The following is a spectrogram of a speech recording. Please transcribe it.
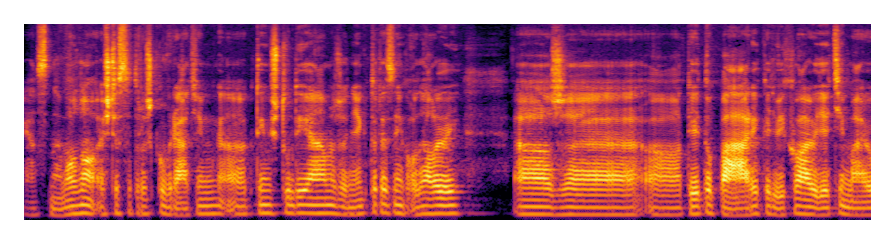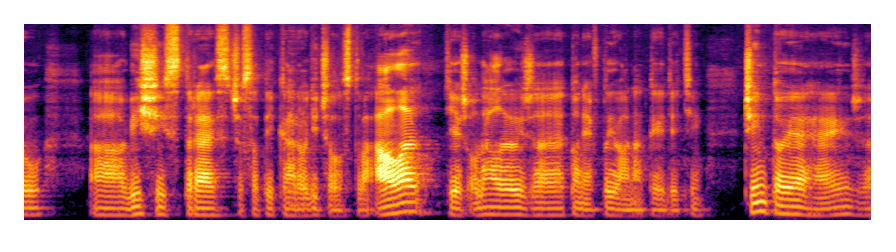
Jasné. Možno ešte sa trošku vrátim k tým štúdiám, že niektoré z nich odhalili, že tieto páry, keď vychovajú deti, majú vyšší stres, čo sa týka rodičovstva. Ale tiež odhalili, že to nevplyvá na tie deti. Čím to je, hej, že,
